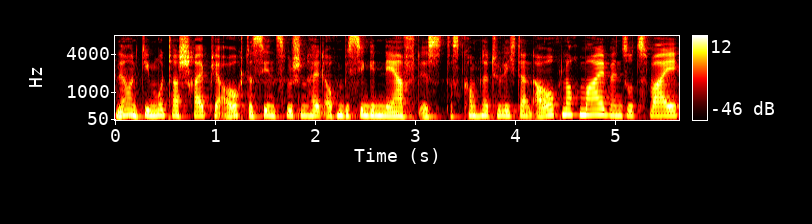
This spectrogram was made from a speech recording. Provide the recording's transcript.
Ne, und die Mutter schreibt ja auch, dass sie inzwischen halt auch ein bisschen genervt ist. Das kommt natürlich dann auch nochmal, wenn so zwei,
